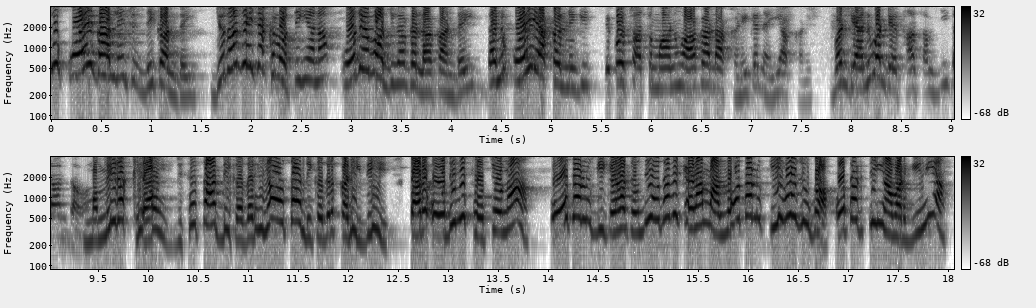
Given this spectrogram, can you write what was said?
ਤੂੰ ਕੋਈ ਗੱਲ ਨਹੀਂ ਸਿੱਧੀ ਕਰਨ ਡਈ। ਜਦੋਂ ਤੇ ਇੱਥੇ ਖਲੋਤੀ ਆ ਨਾ ਉਹਦੇ ਵਾਦੀਆਂ ਗੱਲਾਂ ਕਰਨ ਡਈ। ਤੈਨੂੰ ਕੋਈ ਅਕਲ ਨਹੀਂ ਗੀ ਕਿ ਕੋਈ ਸੱਸ ਮਾਂ ਨੂੰ ਆਹ ਗੱਲ ਆਖਣੀ ਕਿ ਨਹੀਂ ਆਖਣੀ। ਵੱਡਿਆਂ ਨੂੰ ਵੱਡੇ ਥਾਂ ਸਮਝੀਦਾ ਹੁੰਦਾ ਵਾ। ਮੰਮੀ ਰੱਖਿਆ ਸੀ ਜਿੱਥੇ ਤੁਹਾਡੀ ਕਦਰ ਸੀ ਨਾ ਉਹ ਤੁਹਾਡੀ ਕਦਰ ਕਰੀਦੀ ਸੀ। ਪਰ ਉਹਦੀ ਵੀ ਸੋਚੋ ਨਾ ਉਹ ਤੁਹਾਨੂੰ ਕੀ ਕਹਿਣਾ ਚਾਹੁੰਦੀ? ਉਹਦਾ ਵੀ ਕਹਿਣਾ ਮੰਨ ਲਓ ਤੁਹਾਨੂੰ ਕੀ ਹੋ ਜਾਊਗਾ? ਉਹ ਤੁਹਾਡੀ ਧੀਆਂ ਵਰਗੀ ਨਹੀਂ ਆ।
